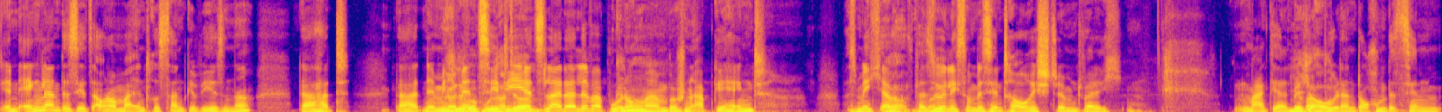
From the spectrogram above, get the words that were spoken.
in England ist jetzt auch nochmal interessant gewesen, ne? Da hat, da hat nämlich Ja, Man Liverpool City ja- jetzt leider Liverpool Genau. noch mal ein bisschen abgehängt. Was mich ja, Ja, persönlich so ein bisschen traurig stimmt, weil ich mag ja Mich Liverpool auch. dann doch ein bisschen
